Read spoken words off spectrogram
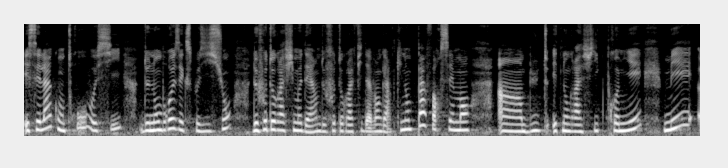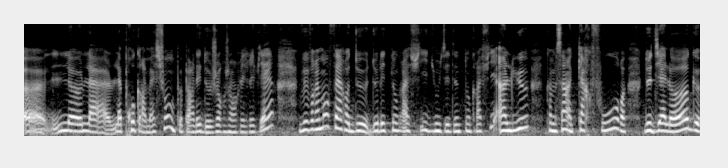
Et c'est là qu'on trouve aussi de nombreuses expositions de photographie moderne, de photographie d'avant-garde, qui n'ont pas forcément un but ethnographique premier, mais euh, la, programmation, on peut parler de Georges-Henri Rivière, veut vraiment faire de, l'ethnographie, du musée d'ethnographie, un lieu comme ça, un carrefour de dialogue,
